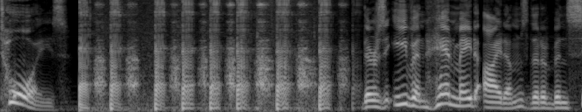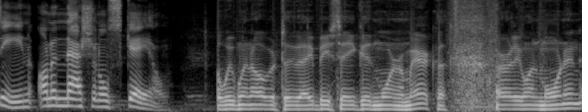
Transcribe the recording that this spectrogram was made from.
Toys. There's even handmade items that have been seen on a national scale. We went over to ABC Good Morning America early one morning,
